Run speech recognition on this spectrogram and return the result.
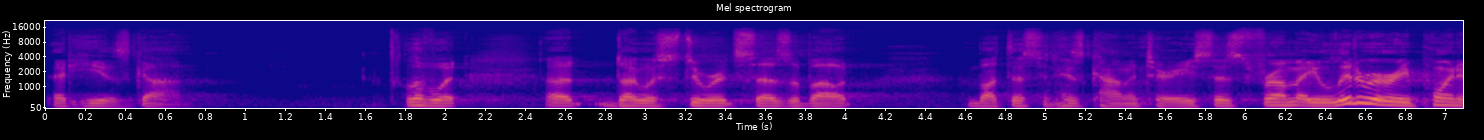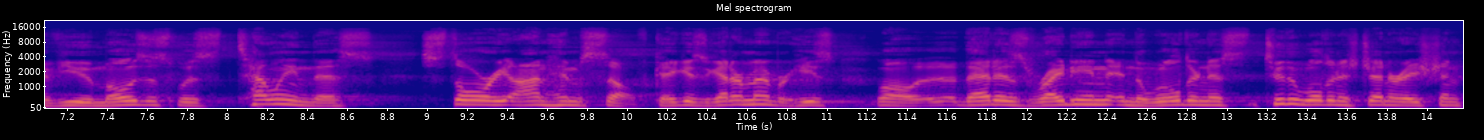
that He is God. I love what uh, Douglas Stuart says about, about this in his commentary. He says, From a literary point of view, Moses was telling this story on himself. Okay, because you got to remember, he's, well, that is writing in the wilderness, to the wilderness generation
